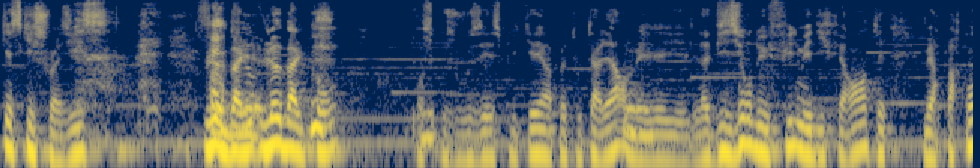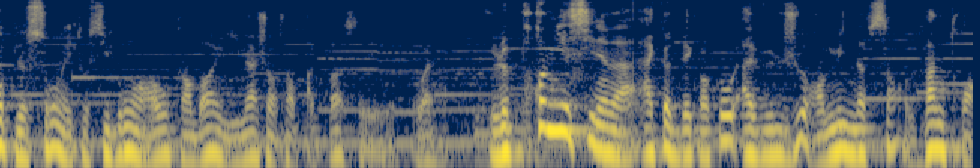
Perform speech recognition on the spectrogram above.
qu'est-ce qu'ils choisissent le, haut. le balcon. Pour ce que je vous ai expliqué un peu tout à l'heure, mais la vision du film est différente. Mais par contre, le son est aussi bon en haut qu'en bas, et l'image, j'en parle pas. C'est voilà. Le premier cinéma à Côte-Bécancourt a vu le jour en 1923.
